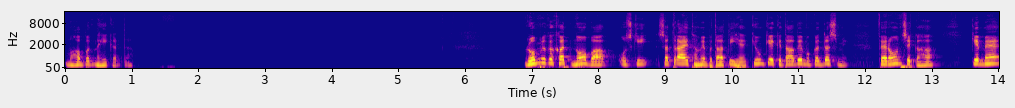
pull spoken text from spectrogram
محبت نہیں کرتا۔ رومیو کا خط نو باپ اس کی سترائت ہمیں بتاتی ہے، کیونکہ کتاب مقدس میں فیرون سے کہا کہ میں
